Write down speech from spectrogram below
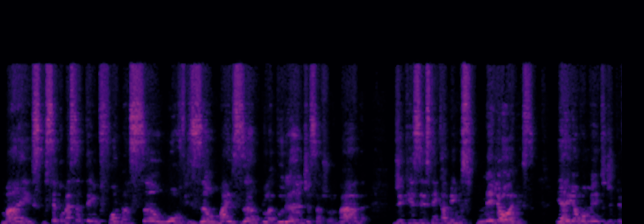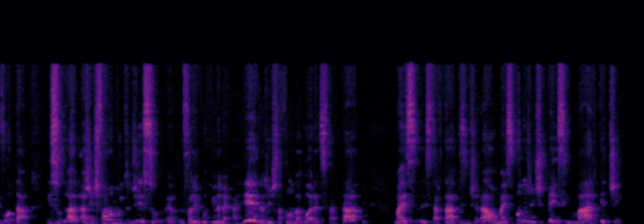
mas você começa a ter informação ou visão mais ampla durante essa jornada de que existem caminhos melhores. E aí é o momento de pivotar. Isso, a, a gente fala muito disso. Eu falei um pouquinho da minha carreira, a gente está falando agora de startup, mas startups em geral, mas quando a gente pensa em marketing,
